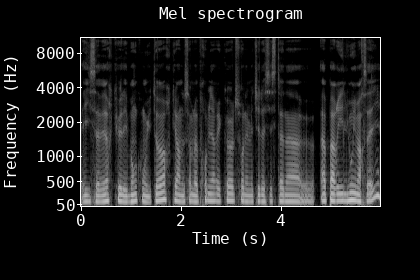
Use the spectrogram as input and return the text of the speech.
et il s'avère que les banques ont eu tort, car nous sommes la première école sur les métiers d'assistanat à Paris, Lyon et Marseille,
